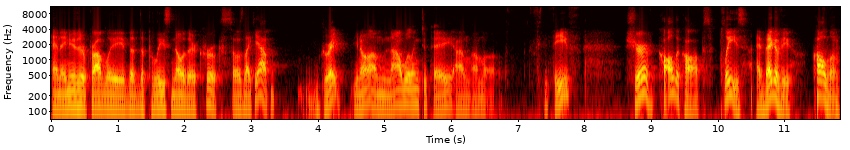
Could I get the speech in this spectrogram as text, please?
and I knew they're probably that the police know they're crooks. So I was like, "Yeah, great. You know, I'm not willing to pay. I'm I'm a thief, sure, call the cops, please. I beg of you, call them.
